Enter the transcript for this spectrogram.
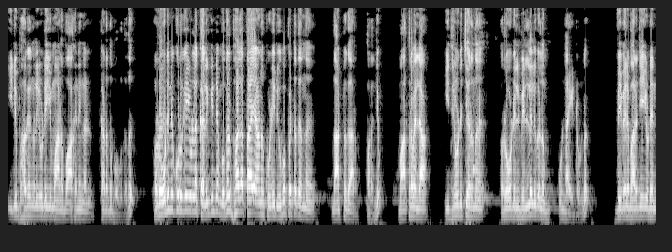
ഇരുഭാഗങ്ങളിലൂടെയുമാണ് വാഹനങ്ങൾ കടന്നുപോകുന്നത്. റോഡിന് കുറുകെയുള്ള കലുങ്കിന്റെ മുകൾ ഭാഗത്തായാണ് കുഴി രൂപപ്പെട്ടതെന്ന് നാട്ടുകാർ പറഞ്ഞു. മാത്രമല്ല ഇതിനോട് ചേർന്ന് റോഡിൽ വിള്ളലുകളും ഉണ്ടായിട്ടുണ്ട്. വിവരമറിഞ്ഞയുടൻ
